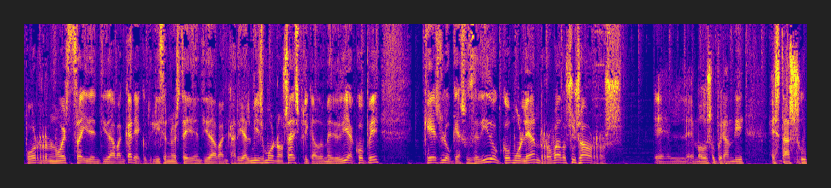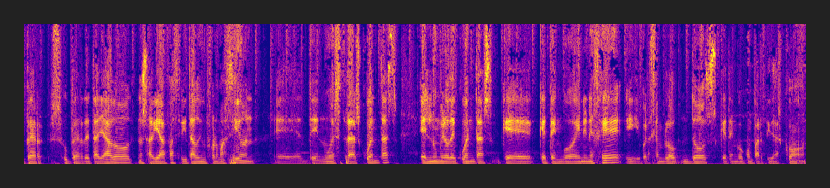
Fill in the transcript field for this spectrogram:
por nuestra identidad bancaria, que utilicen nuestra identidad bancaria. Él mismo nos ha explicado en Mediodía Cope qué es lo que ha sucedido, cómo le han robado sus ahorros. El modus operandi está súper, súper detallado. Nos había facilitado información eh, de nuestras cuentas, el número de cuentas que, que tengo en ING y, por ejemplo, dos que tengo compartidas con,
